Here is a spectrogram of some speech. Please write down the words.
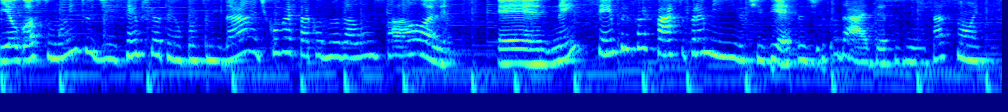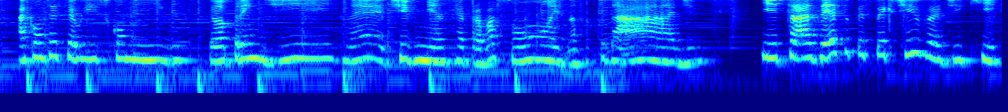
E eu gosto muito de, sempre que eu tenho oportunidade, conversar com os meus alunos e falar: olha, é, nem sempre foi fácil para mim. Eu tive essas dificuldades, essas limitações. Aconteceu isso comigo, eu aprendi, né? Eu tive minhas reprovações na faculdade. E trazer essa perspectiva de que,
